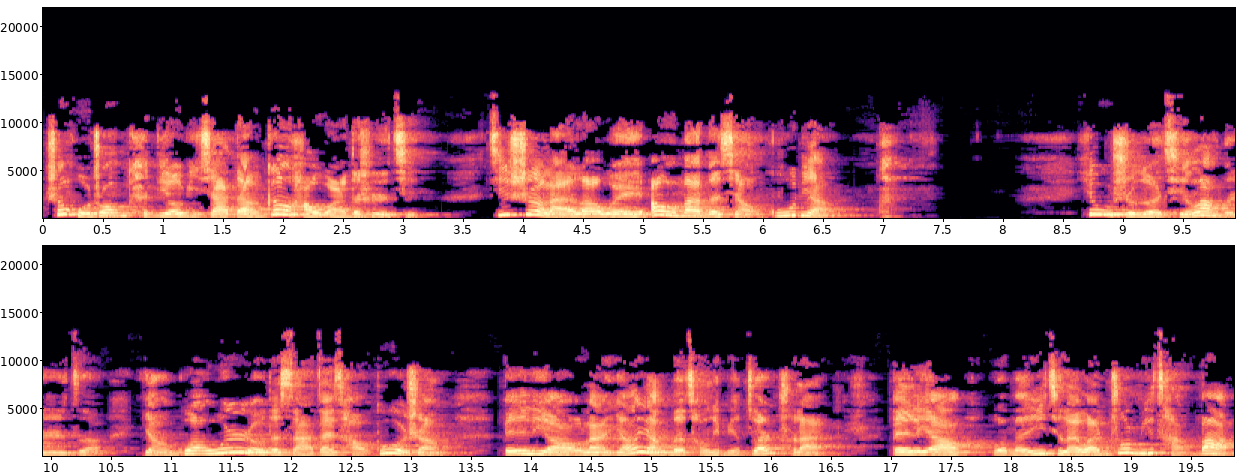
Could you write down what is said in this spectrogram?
生活中肯定有比下蛋更好玩的事情。鸡舍来了，位傲慢的小姑娘。又是个晴朗的日子，阳光温柔地洒在草垛上。贝利奥懒洋洋地从里面钻出来。贝利奥，我们一起来玩捉迷藏吧！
